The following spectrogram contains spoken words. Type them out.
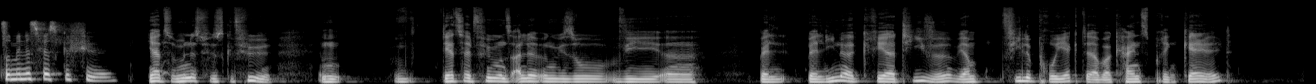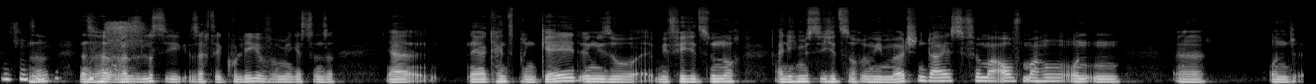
Zumindest fürs Gefühl. Ja, zumindest fürs Gefühl. Derzeit fühlen wir uns alle irgendwie so wie äh, Berliner Kreative. Wir haben viele Projekte, aber keins bringt Geld. So. Das war, war so lustig, sagte der Kollege von mir gestern so, ja, naja, keins bringt Geld, irgendwie so, mir fehlt jetzt nur noch eigentlich müsste ich jetzt noch irgendwie Merchandise-Firma aufmachen und ein, äh, und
